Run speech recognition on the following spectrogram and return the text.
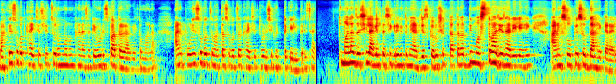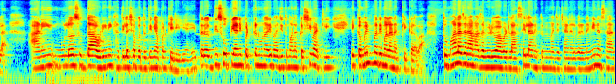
भाकरीसोबत खायची असली चुरून मरून खाण्यासाठी एवढीच पातळ लागेल तुम्हाला. आणि पोळीसोबत भातासोबत जर खायची थोडीशी घट्ट केली तरी चालेल. तुम्हाला जशी लागेल तशी ग्रेव्ही तुम्ही ॲडजस्ट करू शकता. तर अगदी मस्त भाजी झालेली आहे आणि सोपीसुद्धा आहे करायला. आणि मुलंसुद्धा आवडीने खातील अशा पद्धतीने आपण केलेली आहे. तर अगदी सोपी आणि पटकन होणारी भाजी तुम्हाला कशी वाटली हे कमेंटमध्ये मला नक्की कळवा. तुम्हाला जर हा माझा व्हिडिओ आवडला असेल आणि तुम्ही माझ्या चॅनलवर नवीन असाल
